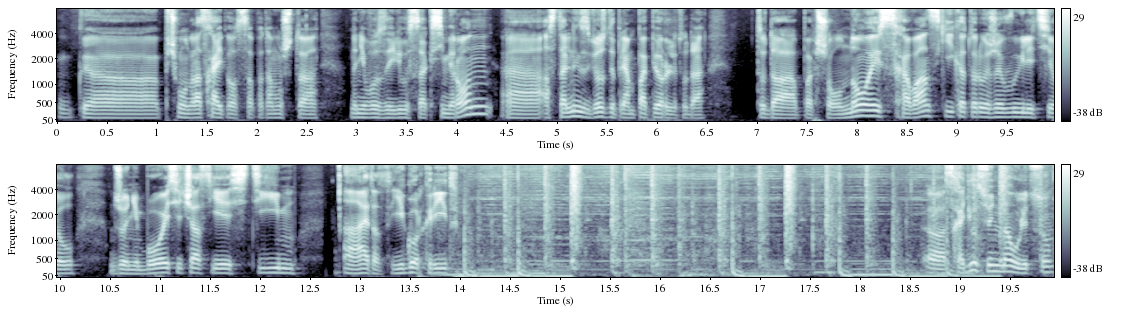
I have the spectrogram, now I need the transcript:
Почему он расхайпился? Потому что на него заявился Оксимирон, а остальные звезды прям поперли туда. Туда пошел Нойс, Хованский, который уже вылетел, Джонни Бой сейчас есть, Тим, а этот, Егор Крид. Э, Сходил сегодня на улицу,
